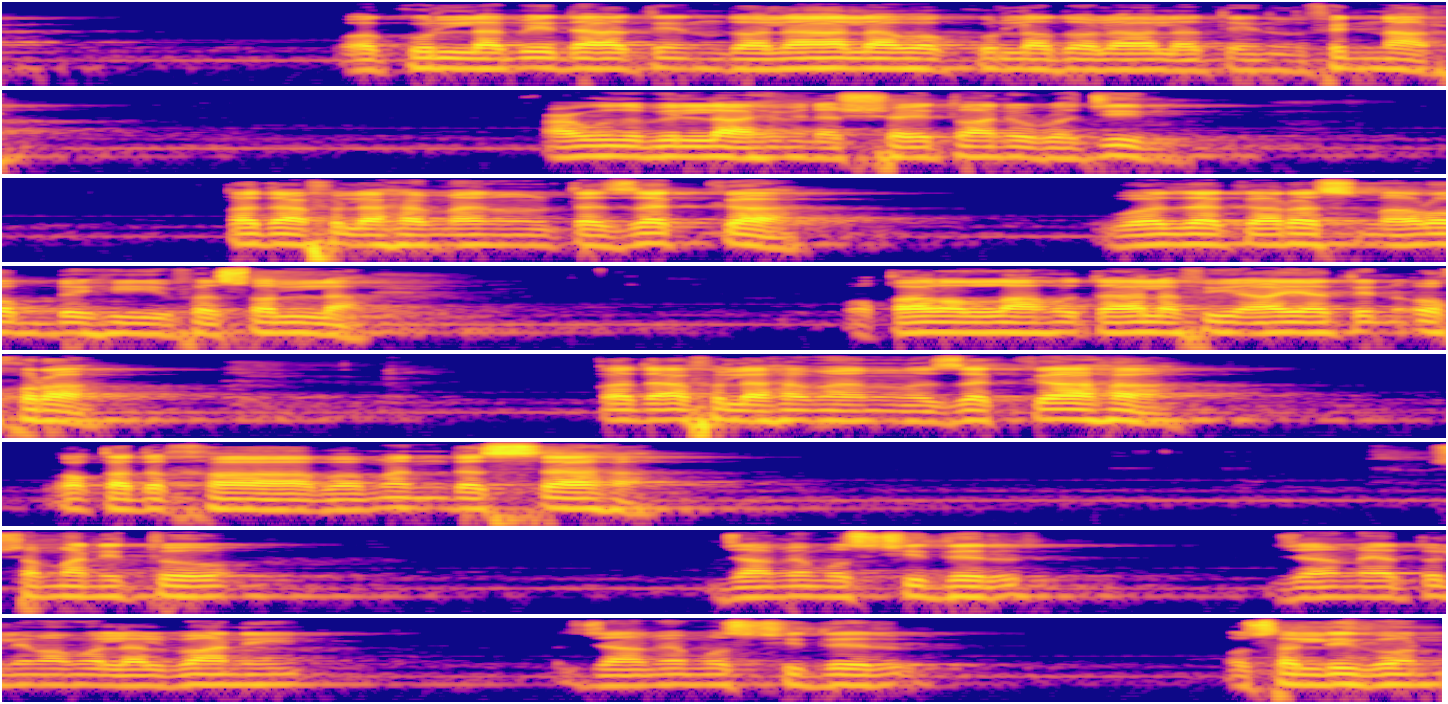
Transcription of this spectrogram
وكل بدعة ضلالة وكل ضلالة في النار أعوذ بالله من الشيطان الرجيم قد أفلح من تزكى وذكر اسم ربه فصلى وقال الله تعالى في آية أخرى قد أفلح من زكاها وقد خاب من دساها সম্মানিত জামে মসজিদের জামিয়াতুল ইমামুল আলবানী, জামে মসজিদের মুসল্লিগণ,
